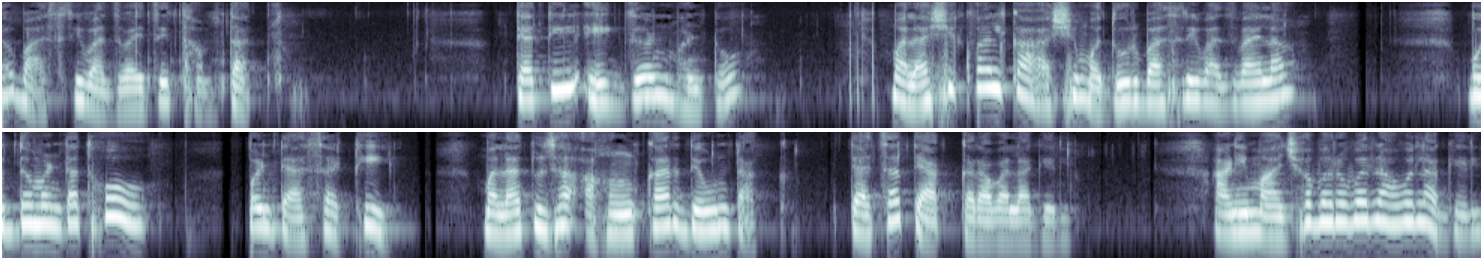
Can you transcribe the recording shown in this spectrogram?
बुद्ध बासरी वाजवायचे थांबतात. त्यातील एक जण म्हणतो मला शिकवाल का अशी मधुर बासरी वाजवायला? बुद्ध म्हणतात हो पण त्यासाठी मला तुझा अहंकार देऊन टाक. त्याचा त्याग करावा लागेल. आणि माझ्याबरोबर राहावं लागेल.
